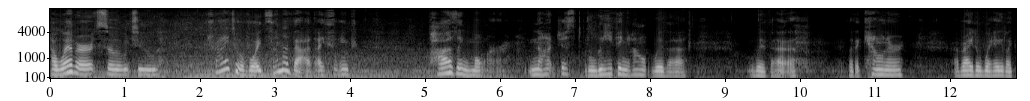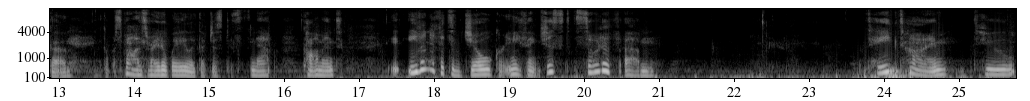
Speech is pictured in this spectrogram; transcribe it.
However, so to try to avoid some of that, I think pausing more, not just leaving out with a with a with a counter right away, like a, like a response right away, like a just a snap comment, even if it's a joke or anything, just sort of um, take time to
